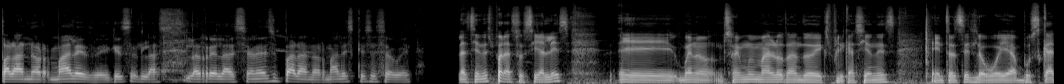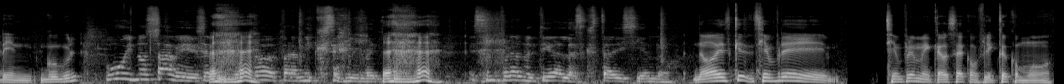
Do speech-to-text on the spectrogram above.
paranormales, güey? ¿Qué son las, las relaciones paranormales? ¿Qué es eso, güey? Relaciones parasociales, eh, bueno, soy muy malo dando explicaciones, entonces lo voy a buscar en Google. Uy, no sabes, para mí que se inventó. Son puras mentiras las que está diciendo. No, es que siempre, siempre me causa conflicto como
